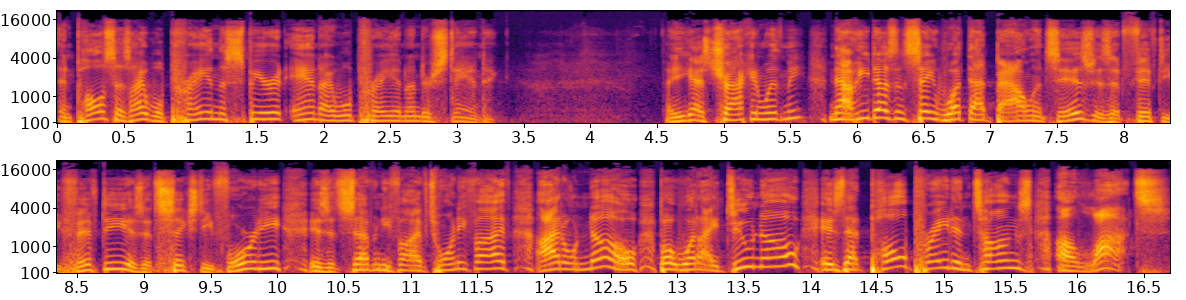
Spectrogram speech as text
And Paul says, I will pray in the Spirit and I will pray in understanding. Are you guys tracking with me? Now, he doesn't say what that balance is. Is it 50 50? Is it 60 40? Is it 75 25? I don't know. But what I do know is that Paul prayed in tongues a lot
